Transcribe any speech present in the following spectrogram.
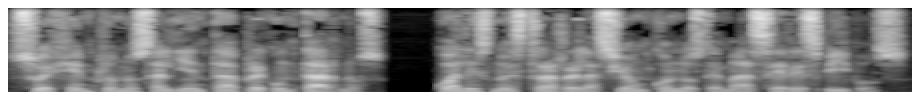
Su ejemplo nos alienta a preguntarnos, ¿cuál es nuestra relación con los demás seres vivos?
